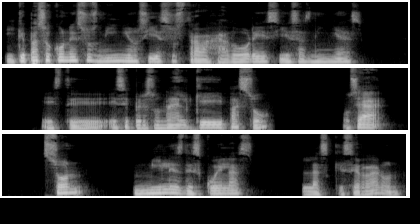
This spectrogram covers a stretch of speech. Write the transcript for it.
¿Y qué pasó con esos niños y esos trabajadores y esas niñas? Este, ese personal, ¿qué pasó? O sea, son miles de escuelas las que cerraron.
